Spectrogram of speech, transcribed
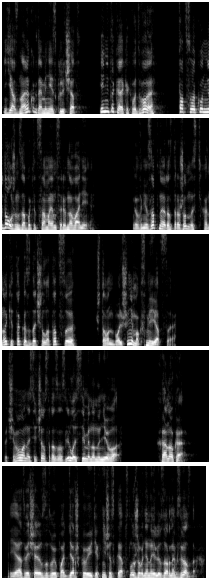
я знаю, когда меня исключат. Я не такая, как вы двое. Тацуя-кун не должен заботиться о моем соревновании». Внезапная раздраженность Ханоки так озадачила Тацию, что он больше не мог смеяться. Почему она сейчас разозлилась именно на него? «Ханока, я отвечаю за твою поддержку и техническое обслуживание на иллюзорных звездах.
